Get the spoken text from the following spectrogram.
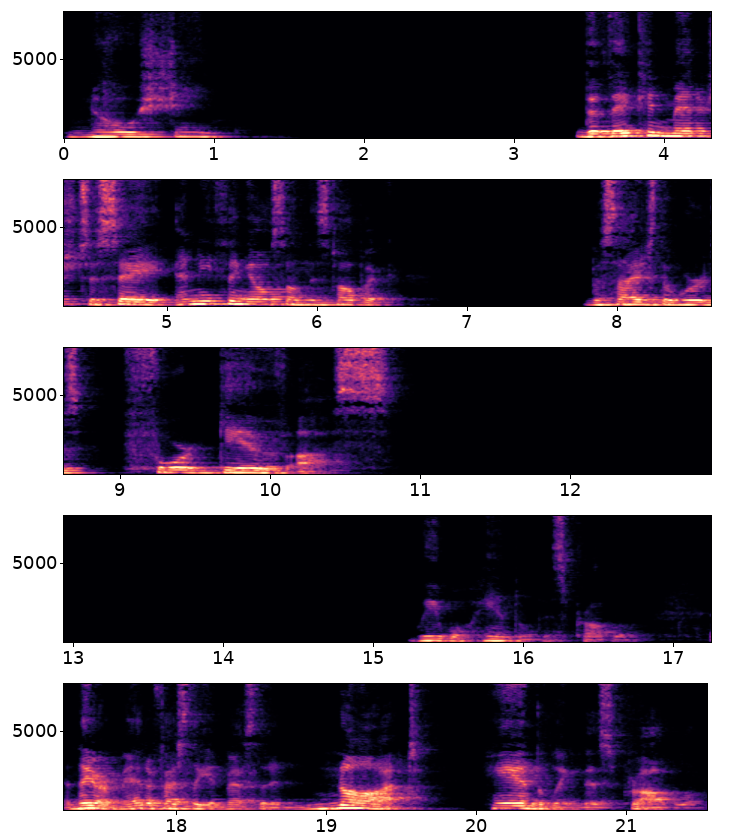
no shame. That they can manage to say anything else on this topic besides the words, forgive us. We will handle this problem. And they are manifestly invested in not handling this problem.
